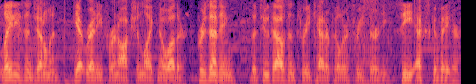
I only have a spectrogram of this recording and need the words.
Ladies and gentlemen, get ready for an auction like no other. Presenting the 2003 Caterpillar 330C excavator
